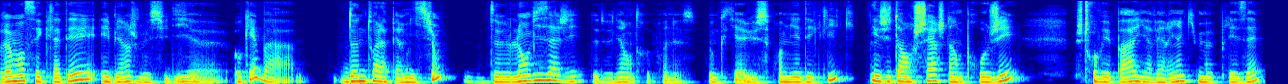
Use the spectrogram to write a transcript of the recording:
vraiment s'éclater, eh bien, je me suis dit, euh, ok, bah, donne-toi la permission de l'envisager, de devenir entrepreneuse. Donc, il y a eu ce premier déclic, et j'étais en recherche d'un projet. Je trouvais pas, il y avait rien qui me plaisait.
